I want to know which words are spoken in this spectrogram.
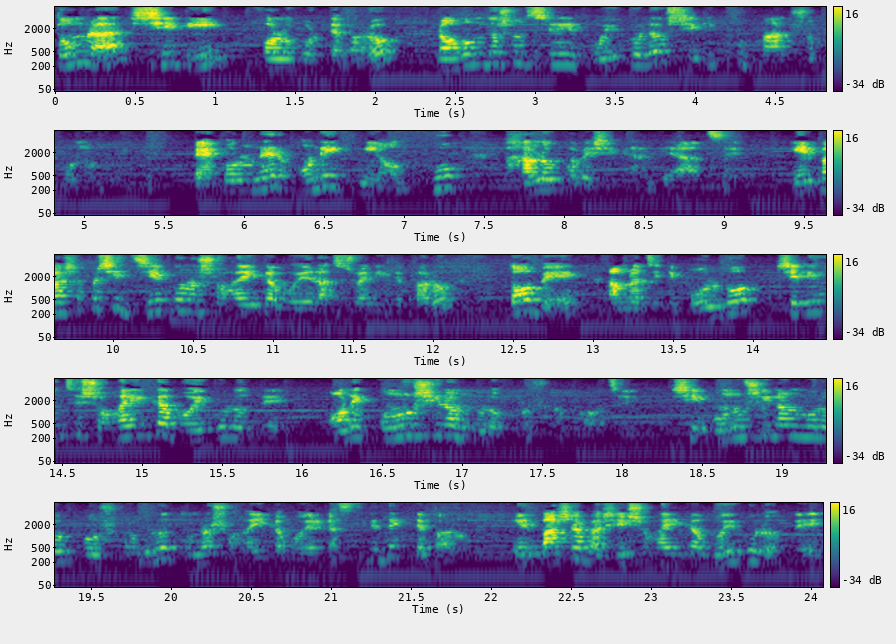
তোমরা সেটি ফলো করতে পারো। নবম, দশম শ্রেণির বই হলেও সেটি খুব মানসম্পন্ন বই। ব্যাকরণের অনেক নিয়ম খুব ভালোভাবে সেখানে দেওয়া আছে। এর পাশাপাশি যে কোনো সহায়িকা বইয়ের আশ্রয় নিতে পারো। তবে আমরা যেটি বলব, সেটি হচ্ছে সহায়িকা বইগুলোতে অনেক অনুশীলনমূলক প্রশ্ন পাওয়া সেই অনুশীলনমূলক প্রশ্নগুলো তোমরা সহায়িকা বইয়ের কাছ থেকে দেখতে পারো। এর পাশাপাশি সহায়িকা বইগুলোতে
